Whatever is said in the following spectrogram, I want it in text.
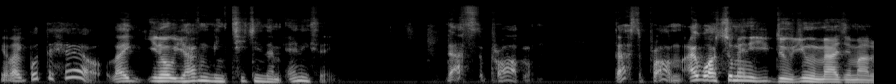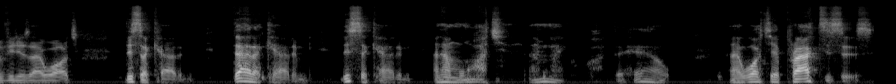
You're like, what the hell? Like, you know, you haven't been teaching them anything. That's the problem. That's the problem. I watch so many you do. You imagine amount of videos I watch. This academy, that academy, this academy, and I'm watching. I'm like, what the hell? And I watch their practices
